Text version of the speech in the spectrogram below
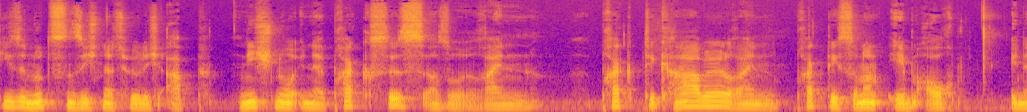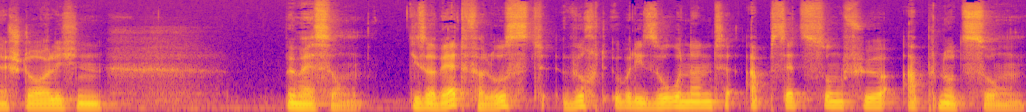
diese nutzen sich natürlich ab. Nicht nur in der Praxis, also rein praktikabel, rein praktisch, sondern eben auch in der steuerlichen Bemessung. Dieser Wertverlust wird über die sogenannte Absetzung für Abnutzung,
